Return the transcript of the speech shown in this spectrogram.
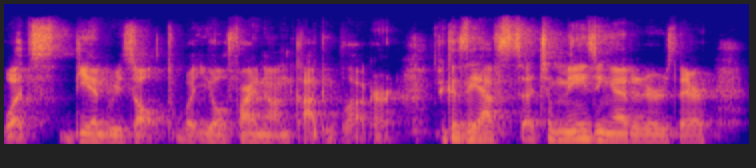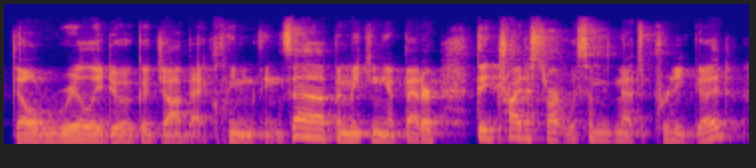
what's the end result, what you'll find on Copyblogger. Because they have such amazing editors there, they'll really do a good job at cleaning things up and making it better. They try to start with something that's pretty good.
